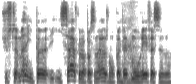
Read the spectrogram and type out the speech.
justement, ils, peuvent, ils savent que leurs personnages vont peut-être mourir facilement.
